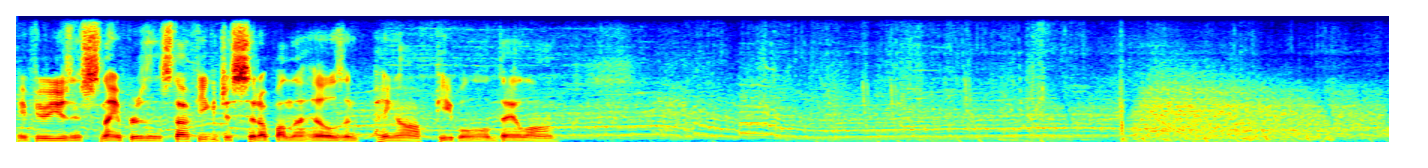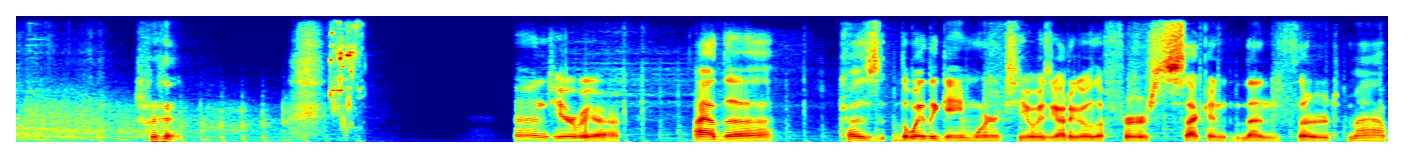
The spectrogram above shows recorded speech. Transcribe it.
if you're using snipers and stuff, you could just sit up on the hills and ping off people all day long. and here we are. I had the because the way the game works, you always got to go the first, second, then third map.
